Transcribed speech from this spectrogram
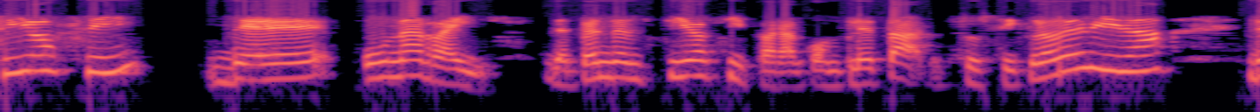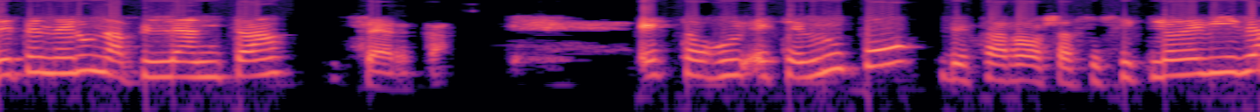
sí o sí de una raíz, dependen sí o sí para completar su ciclo de vida de tener una planta cerca. este grupo desarrolla su ciclo de vida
